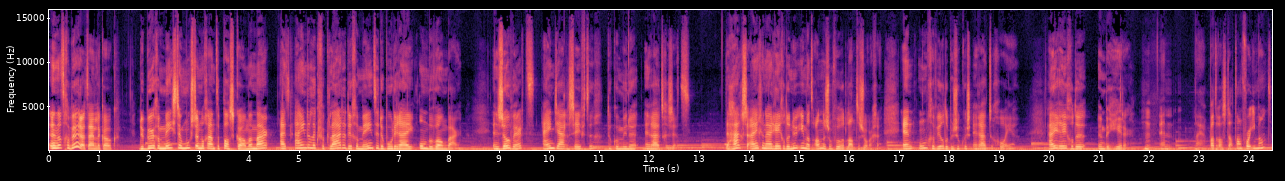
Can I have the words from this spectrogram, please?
En dat gebeurde uiteindelijk ook. De burgemeester moest er nog aan te pas komen, maar uiteindelijk verklaarde de gemeente de boerderij onbewoonbaar. En zo werd, eind jaren 70, de commune eruit gezet. De Haagse eigenaar regelde nu iemand anders om voor het land te zorgen en ongewilde bezoekers eruit te gooien. Hij regelde een beheerder. Hm, En nou ja, wat was dat dan voor iemand?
